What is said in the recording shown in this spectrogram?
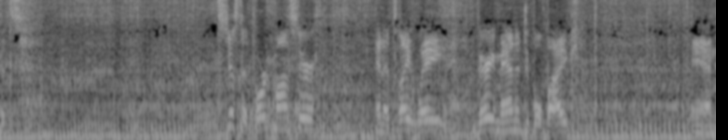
It's it's just a torque monster, and it's lightweight, very manageable bike, and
